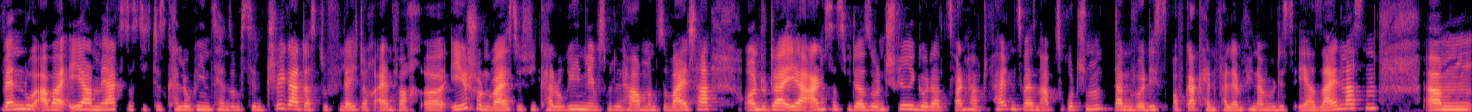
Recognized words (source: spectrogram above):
Wenn du aber eher merkst, dass dich das Kalorienzählen so ein bisschen triggert, dass du vielleicht auch einfach äh, eh schon weißt, wie viel Kalorien Lebensmittel haben und so weiter und du da eher Angst hast, wieder so in schwierige oder zwanghafte Verhaltensweisen abzurutschen, dann würde ich es auf gar keinen Fall empfehlen, dann würde ich es eher sein lassen ähm,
